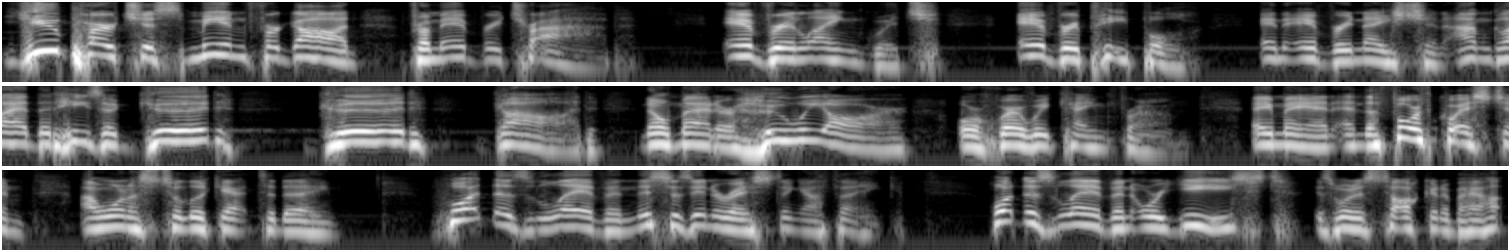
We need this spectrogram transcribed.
you purchased men for God from every tribe, every language, every people and every nation. I'm glad that He's a good, good God, no matter who we are or where we came from. Amen. And the fourth question I want us to look at today what does leaven, this is interesting, I think. What does leaven or yeast, is what it's talking about,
